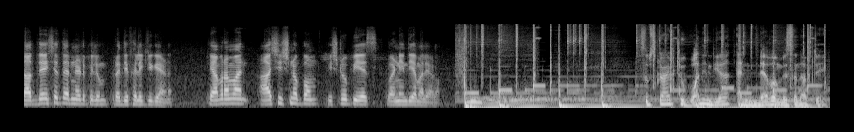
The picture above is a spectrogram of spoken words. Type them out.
തദ്ദേശ തെരഞ്ഞെടുപ്പിലും പ്രതിഫലിക്കുകയാണ് ക്യാമറമാൻ ആശിഷിനൊപ്പം Vishnu P S one India Malayalam Subscribe to One India and never miss an update.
